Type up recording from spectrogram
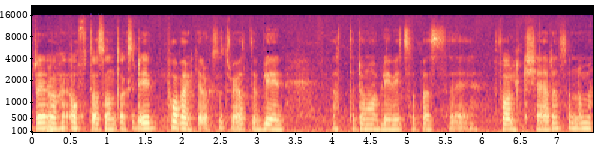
re- ofta och sånt också. Det påverkar också tror jag att det blir att de har blivit så pass eh, folkkära som de är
